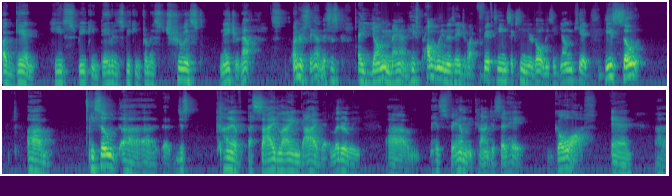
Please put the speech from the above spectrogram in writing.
again, he's speaking. David is speaking from his truest nature. Now, understand, this is a young man. He's probably in his age of like 15, 16 years old. He's a young kid. He's so, um, he's so uh, uh, just kind of a sideline guy that literally um, his family kind of just said, hey, go off and uh,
